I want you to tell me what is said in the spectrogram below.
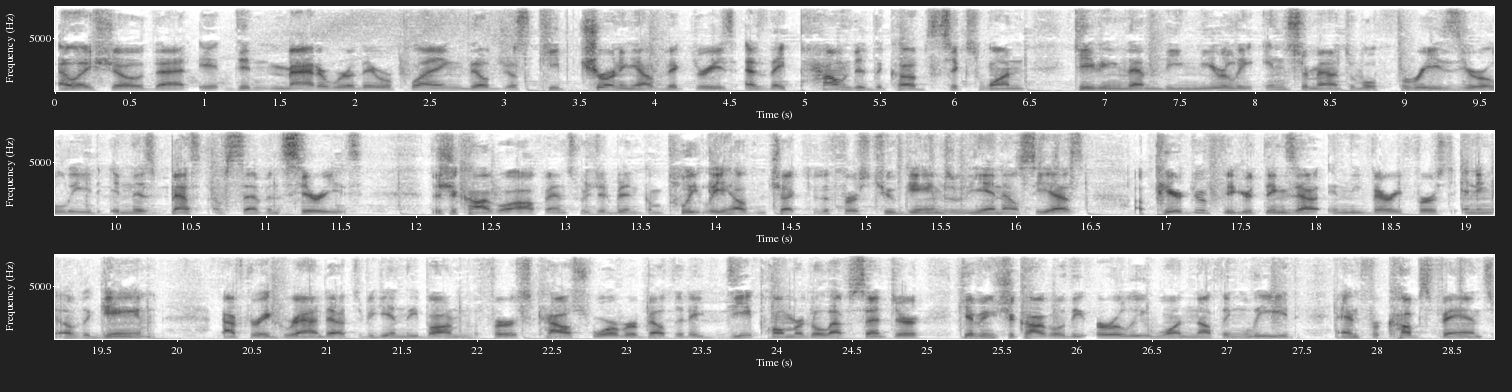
LA showed that it didn't matter where they were playing, they'll just keep churning out victories as they pounded the Cubs 6 1, giving them the nearly insurmountable 3 0 lead in this best of seven series. The Chicago offense, which had been completely held in check through the first two games of the NLCS, appeared to have figured things out in the very first inning of the game. After a ground out to begin the bottom of the first, Kyle Schwarber belted a deep homer to left center, giving Chicago the early 1-0 lead, and for Cubs fans,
